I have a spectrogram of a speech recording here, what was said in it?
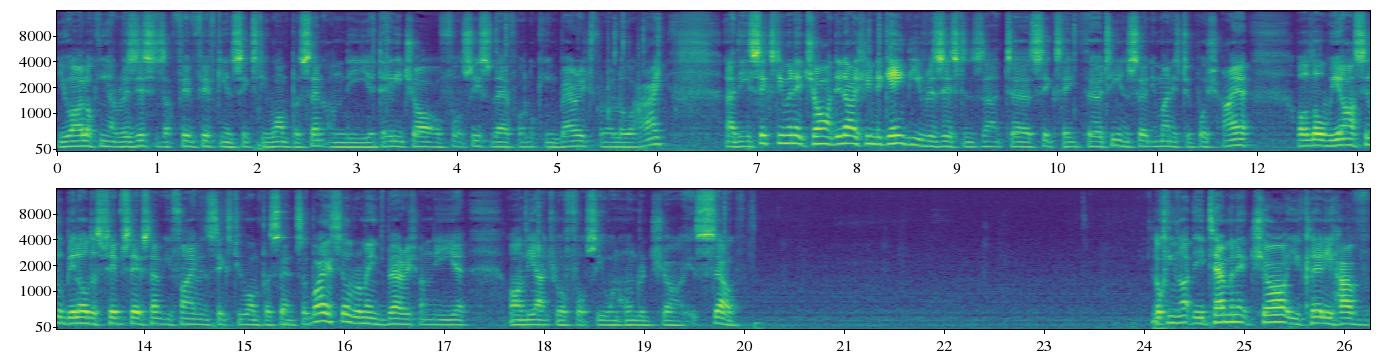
You are looking at resistance at 50 and 61% on the daily chart of FTSE, so therefore looking bearish for a lower high. Uh, the 60 minute chart did actually negate the resistance at uh, 6830 and certainly managed to push higher. Although we are still below the fib 75 and 61%, so buyer still remains bearish on the uh, on the actual FTSE 100 chart itself. Looking at the 10 minute chart, you clearly have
